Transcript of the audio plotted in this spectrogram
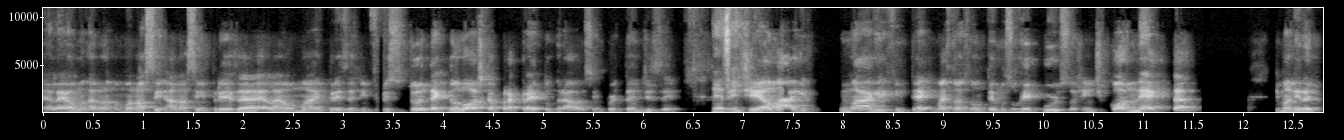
ela é uma, uma, nossa a nossa empresa ela é uma empresa de infraestrutura tecnológica para crédito rural, isso é importante dizer. Perfeito. A gente é uma agri, uma agrifintech, mas nós não temos o recurso. A gente conecta de maneira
